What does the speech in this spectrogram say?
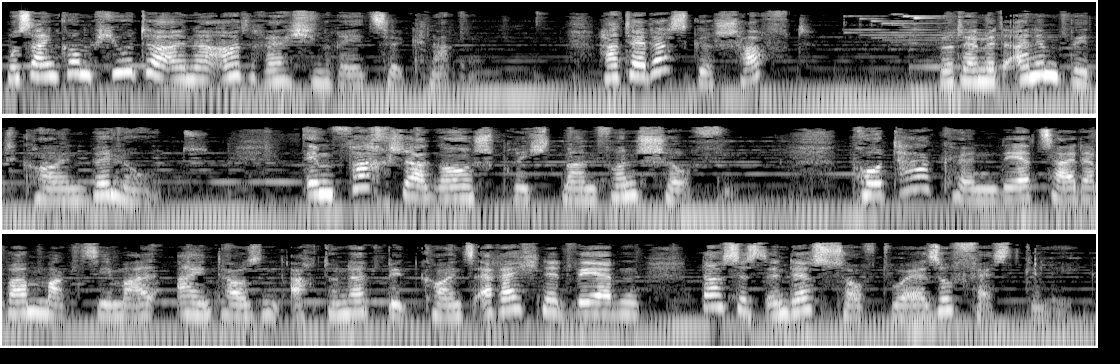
muss ein Computer eine Art Rechenrätsel knacken. Hat er das geschafft, wird er mit einem Bitcoin belohnt. Im Fachjargon spricht man von Schürfen. Pro Tag können derzeit aber maximal 1800 Bitcoins errechnet werden. Das ist in der Software so festgelegt.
